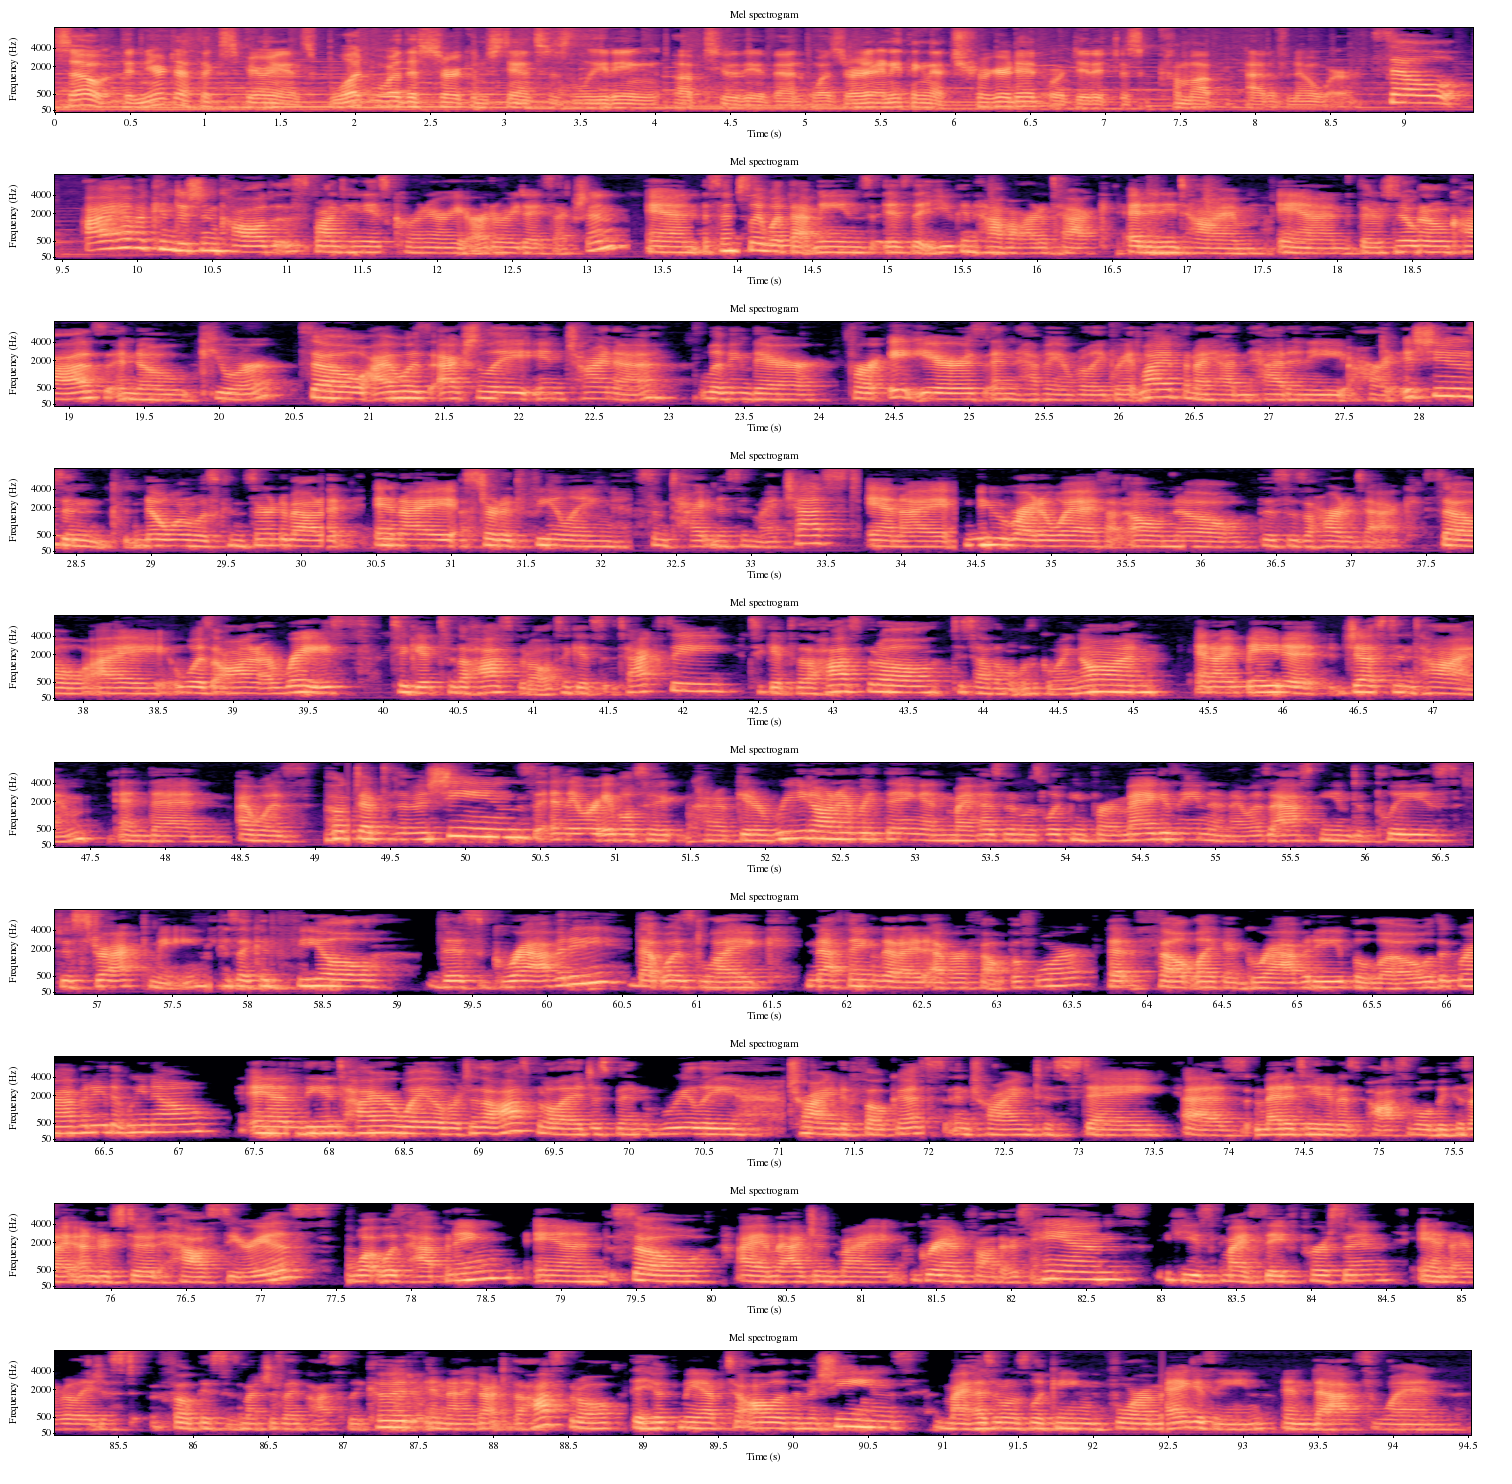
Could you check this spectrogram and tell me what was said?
So, the near death experience, what were the circumstances leading up to the event? Was there anything that triggered it, or did it just come up out of nowhere? So, I have a condition called spontaneous coronary artery dissection. And essentially, what that means is that you can have a heart attack at any time, and there's no known cause and no cure. So, I was actually in China living there for eight years and having a really great life. And I hadn't had any heart issues and no one was concerned about it. And I started feeling some tightness in my chest. And I knew right away, I thought, oh no, this is a heart attack. So I was on a race to get to the hospital, to get to the taxi, to get to the hospital, to tell them what was going on. And I made it just in time. And then I was hooked up to the machines and they were able to kind of get a read on everything. And my husband was looking for a magazine and I was asking him to please distract me because I could feel this gravity that was like nothing that I'd ever felt before, that felt like a gravity below the gravity that we know. And the entire way over to the hospital, I had just been really trying to focus and trying to stay as meditative as possible because I understood how serious what was happening. And so I imagined my grandfather's hands. He's my safe person. And I really just focused as much as I possibly could. And then I got to the hospital. They hooked me up to all of the machines. My husband was looking for a magazine. And that's when.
